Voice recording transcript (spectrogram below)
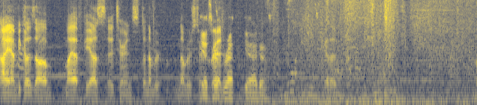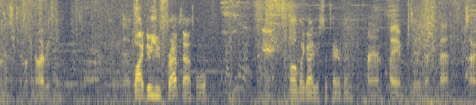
I am because uh, my FPS it turns the number numbers turn yeah, red. says red. Yeah, I know. Yeah, know everything. Dead. Well, I do use fraps, asshole. Oh my god, you're so terrible. I am. I am really fucking bad. Sorry.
